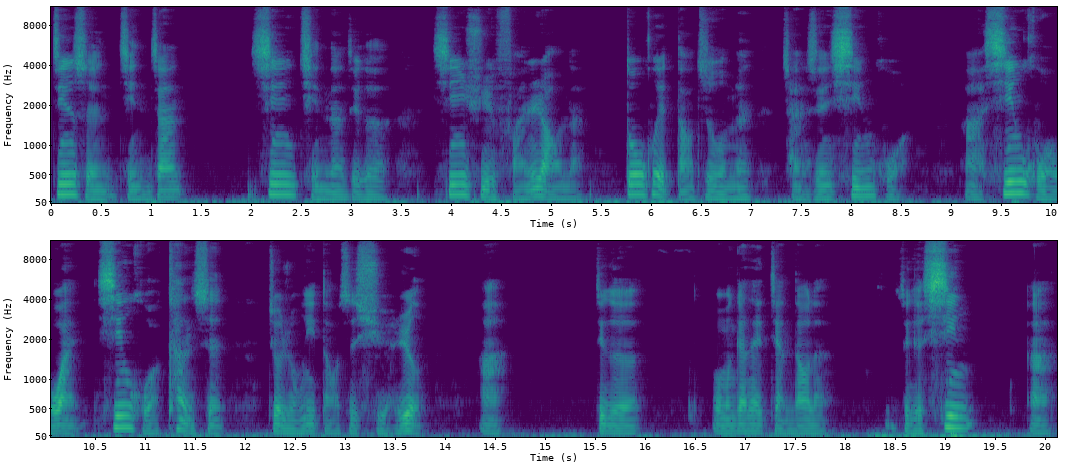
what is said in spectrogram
精神紧张，心情呢这个心绪烦扰呢，都会导致我们产生心火啊，心火旺，心火亢盛。就容易导致血热啊，这个我们刚才讲到了，这个心啊，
